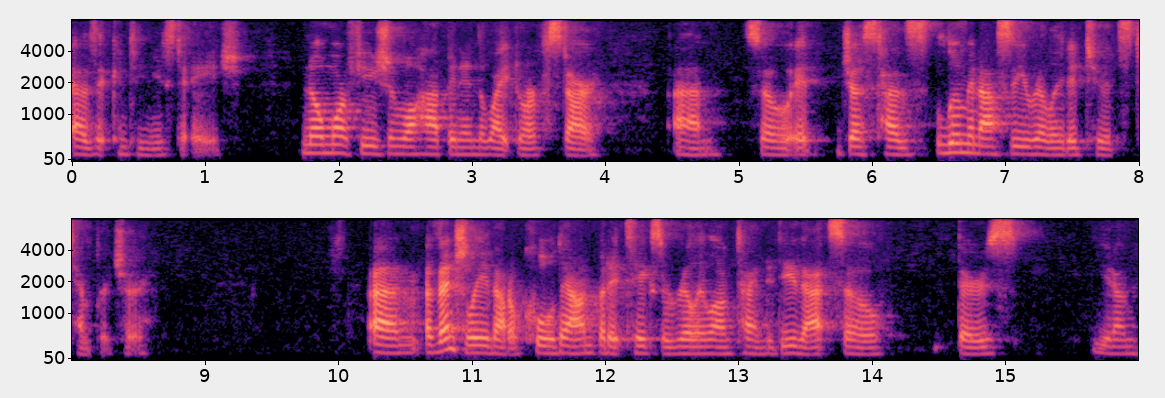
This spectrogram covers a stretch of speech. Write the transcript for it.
as it continues to age. No more fusion will happen in the white dwarf star. Um, so it just has luminosity related to its temperature. Um, eventually that'll cool down, but it takes a really long time to do that. So there's, you know,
